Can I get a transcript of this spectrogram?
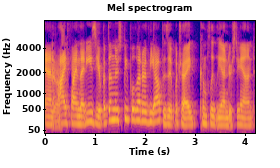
and Yeah. i find that easier but then there's people that are the opposite which i completely understand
